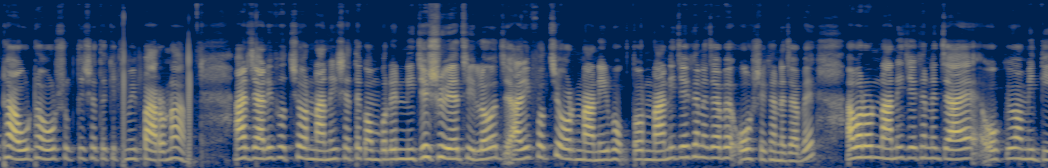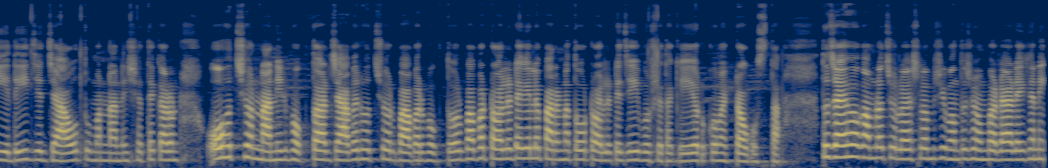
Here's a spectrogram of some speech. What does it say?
উঠা উঠা ওর শক্তির সাথে কি তুমি পারো না? আর জারিফ হচ্ছে ওর নানির সাথে কম্বলের নিচে শুয়েছিল। জারিফ হচ্ছে ওর নানির ভক্ত। ওর নানি যেখানে যাবে, ও সেখানে যাবে। আবার ওর নানি যেখানে যায়, ওকেও আমি দিয়ে দিই যে, যাও তোমার নানির সাথে। কারণ ও হচ্ছে ওর নানির ভক্ত আর জাবের হচ্ছে ওর বাবার ভক্ত। ওর বাবা টয়লেটে গেলে পারে না, তো ও টয়লেটে যেই বসে থাকে, এরকম একটা অবস্থা। তো যাই হোক, আমরা চলে আসলাম সীমান্ত সম্ভারে। আর এখানে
